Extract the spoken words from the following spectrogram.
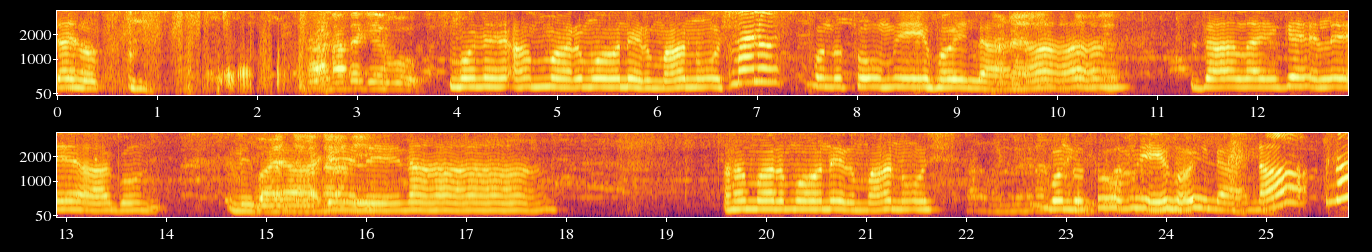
যাই হোক। মনে আমার মনের মানুষ। মানুষ। বন্ধু তুমি হইলা না। জ্বালাই গেলে আগুন নিবায়া গেলে না। আমার মনের মানুষ। বন্ধু তুমি হইলা না। না।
